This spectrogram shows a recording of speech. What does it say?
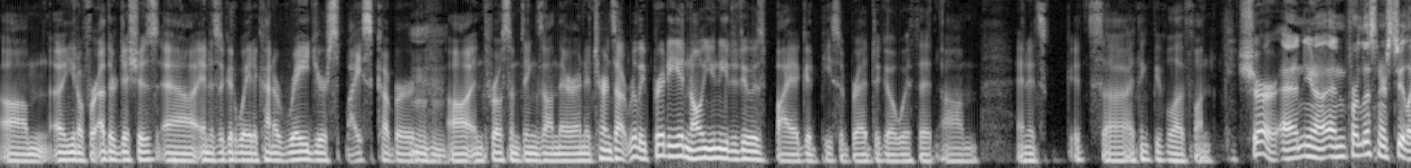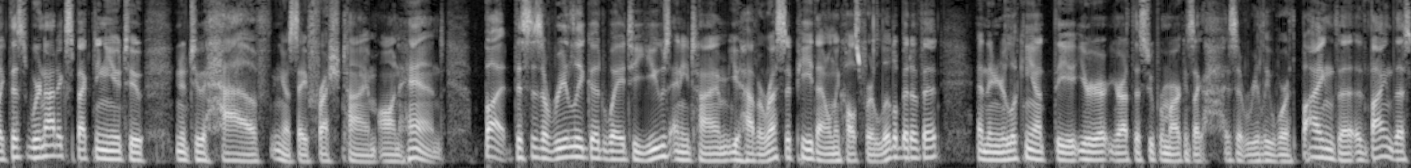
um, uh, you know, for other dishes, uh, and it's a good way to kind of raid your spice cupboard uh, and throw some things on there. And it turns out really pretty, and all you need to do is buy a good piece of bread to go with it. Um, and it's it's uh, I think people have fun. Sure, and you know, and for listeners too, like this, we're not expecting you to, you know, to have, you know, say fresh thyme on hand. But this is a really good way to use anytime you have a recipe that only calls for a little bit of it, and then you're looking at the you're you're at the supermarket. It's like, "Ah, is it really worth buying the buying this?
